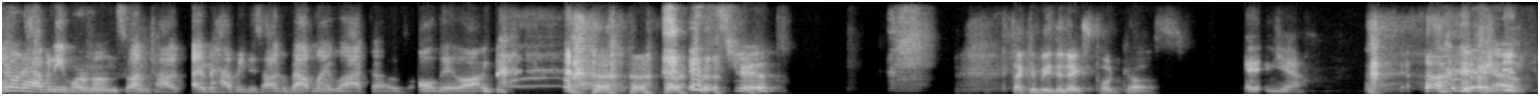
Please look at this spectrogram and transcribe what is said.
don't have any hormones, so I'm talk. I'm happy to talk about my lack of all day long. it's true. That can be the next podcast. It, yeah. yeah.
